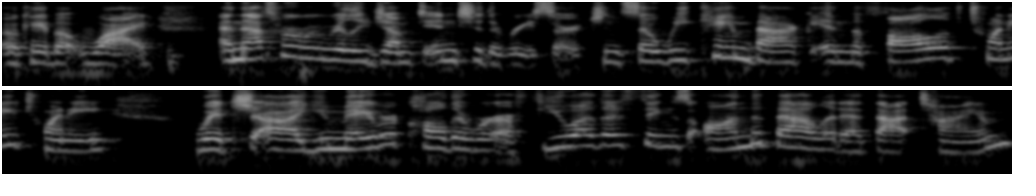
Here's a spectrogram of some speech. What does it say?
okay, but why? And that's where we really jumped into the research. And so we came back in the fall of 2020, which uh, you may recall there were a few other things on the ballot at that time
